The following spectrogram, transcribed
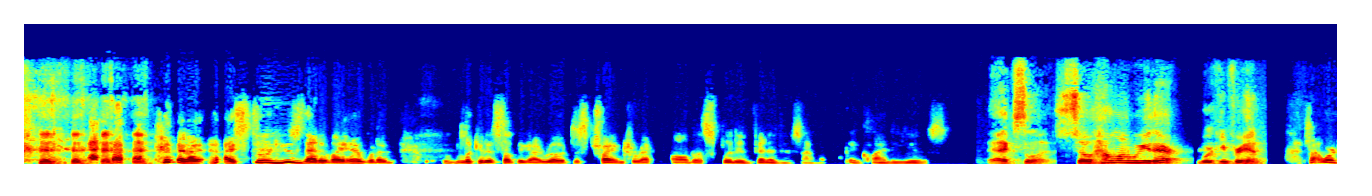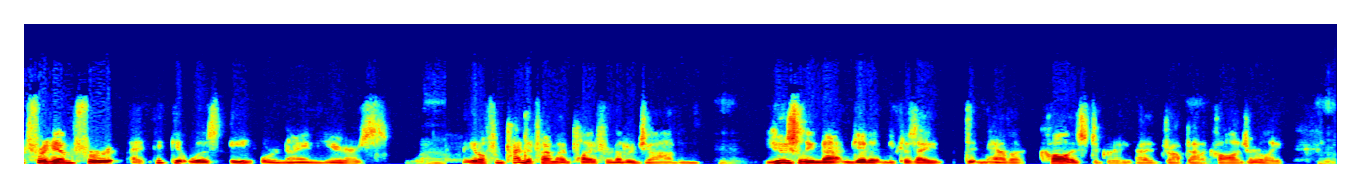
and I, I still use that in my head when I'm looking at something I wrote to try and correct all the split infinitives I'm inclined to use. Excellent. So, how long were you there working for him? So, I worked for him for, I think it was eight or nine years. Wow. You know, from time to time, I applied for another job and hmm. usually not get it because I didn't have a college degree. I dropped out of college early. Hmm.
